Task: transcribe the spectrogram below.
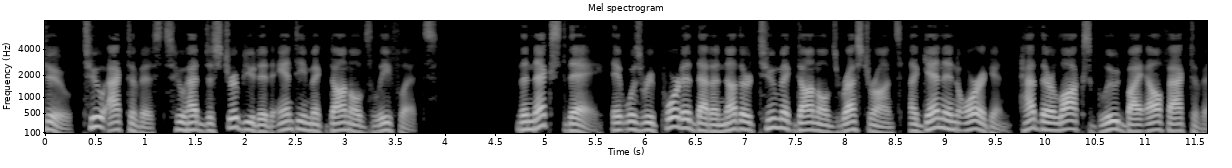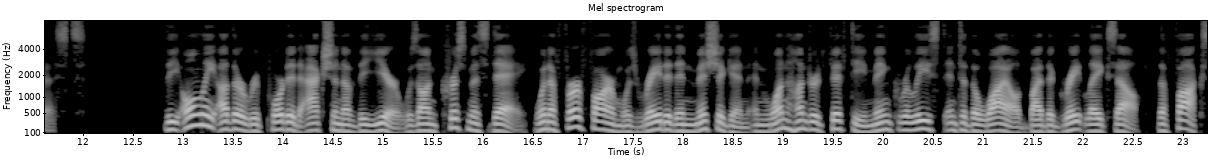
II, two activists who had distributed anti-McDonald's leaflets. The next day, it was reported that another two McDonald's restaurants, again in Oregon, had their locks glued by ELF activists. The only other reported action of the year was on Christmas Day, when a fur farm was raided in Michigan and 150 mink released into the wild by the Great Lakes Elf. The Fox,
